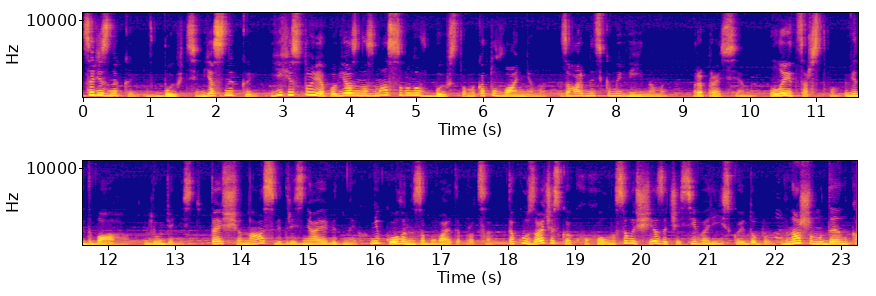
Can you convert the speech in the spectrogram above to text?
Це різники, вбивці, м'ясники. Їх історія пов'язана з масовими вбивствами, катуваннями, загарбницькими війнами, репресіями, лицарство, відвага, людяність те, що нас відрізняє від них. Ніколи не забувайте про це. Таку зачіску, як хохол, носили ще за часів арійської доби. В нашому ДНК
